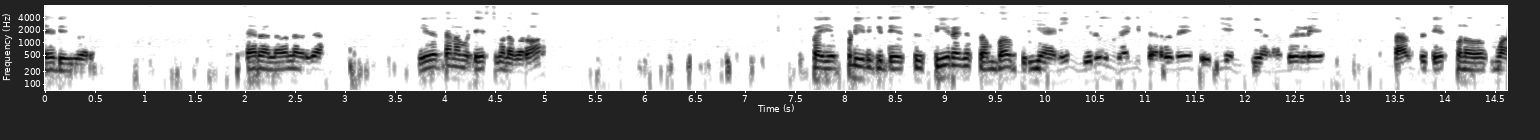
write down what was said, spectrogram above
ரெடி வரும் வேற லெவலில் இருக்கா? இதைத்தான் நம்ம டேஸ்ட் பண்ண போகிறோம் இப்போ எப்படி இருக்கு டேஸ்ட் சீரக சம்பா பிரியாணி இருபது ரூபாய்க்கு தர்றதே பெரிய விஷயம். நண்பர்களே சாப்பிட்டு டேஸ்ட் பண்ண வைக்குமா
